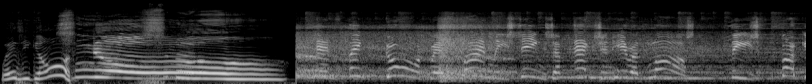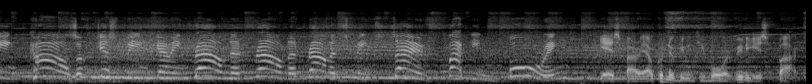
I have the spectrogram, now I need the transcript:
Where's he gone? No. And thank God we're finally seeing some action here at last. These fucking cars have just been going round and round and round. It's been so fucking boring. Yes, Barry, I couldn't agree with you more. It really is fucked.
